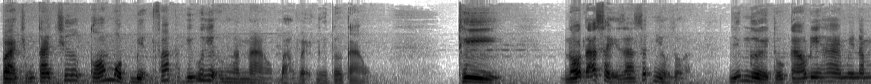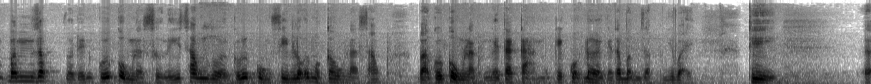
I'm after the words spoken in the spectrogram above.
và chúng ta chưa có một biện pháp hữu hiệu nào bảo vệ người tố cáo thì nó đã xảy ra rất nhiều rồi những người tố cáo đi 20 năm bầm dập rồi đến cuối cùng là xử lý xong rồi cuối cùng xin lỗi một câu là xong. Và cuối cùng là người ta cả một cái cuộc đời người ta bầm dập như vậy. Thì uh,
